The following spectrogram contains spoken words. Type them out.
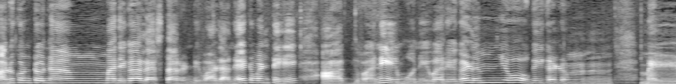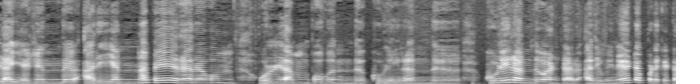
అనుకుంటూ నెమ్మదిగా లేస్తారండి. వాళ్ళు అనేటువంటి ఆ ధ్వని మునివరుగళం యోగిగళం మెళ్ళ ఎజందు అరియన్న పేరరవం ఉళ్ళం పొగుందు కుళిరందు కుళిరందు అంటారు. అది వినేటప్పటికిట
